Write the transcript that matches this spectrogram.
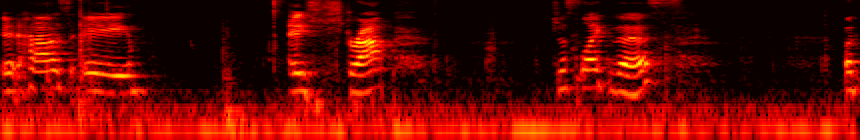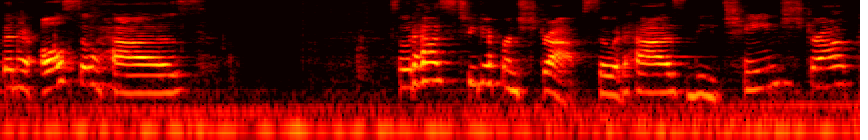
it has a, a strap just like this, but then it also has, so it has two different straps. So it has the chain strap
